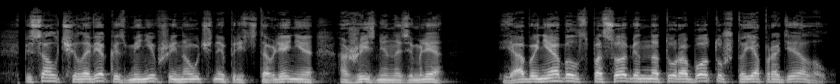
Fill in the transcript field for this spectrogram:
— писал человек, изменивший научное представление о жизни на Земле, «я бы не был способен на ту работу, что я проделал».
